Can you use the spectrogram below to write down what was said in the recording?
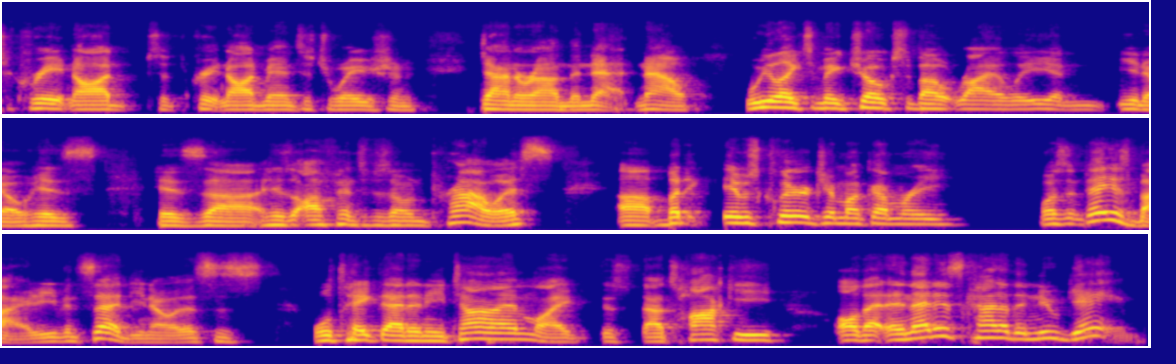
to create an odd to create an odd man situation down around the net. Now we like to make jokes about Reilly and you know his his uh, his offensive zone prowess, uh, but it, it, was clear Jim Montgomery wasn't fazed by it. He even said, you know, this is we'll take that anytime. Like this, that's hockey, all that, and that is kind of the new game.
